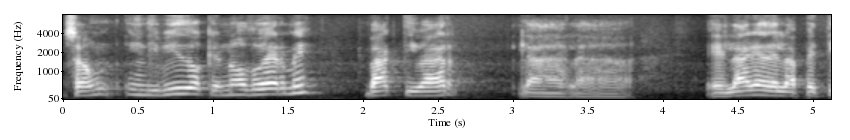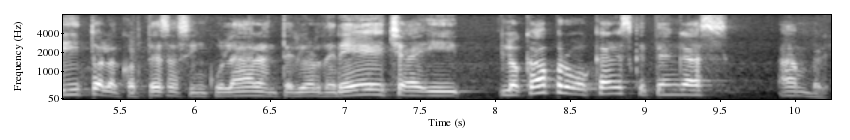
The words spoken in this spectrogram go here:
O sea, un individuo que no duerme va a activar el área del apetito, la corteza cincular anterior derecha, y lo que va a provocar es que tengas hambre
